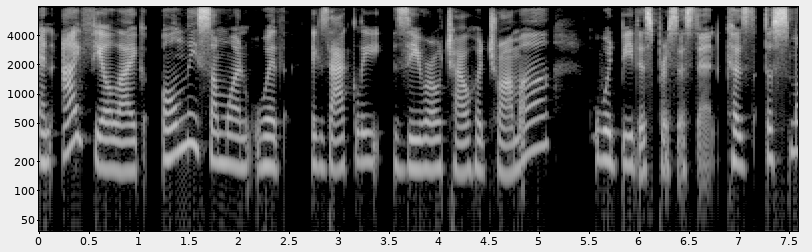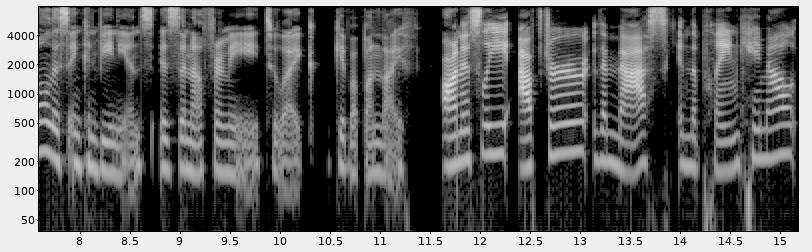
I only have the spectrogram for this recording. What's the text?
And I feel like only someone with exactly zero childhood trauma would be this persistent because the smallest inconvenience is enough for me to like give up on life. Honestly, after the mask in the plane came out,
